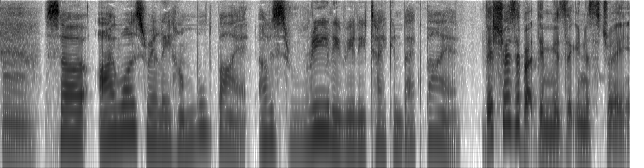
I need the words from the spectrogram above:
Mm. So I was really humbled by it. I was really, really taken back by it. This shows about the music industry,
